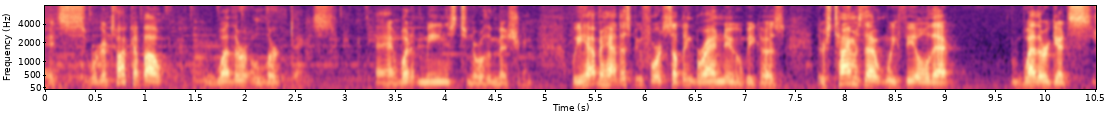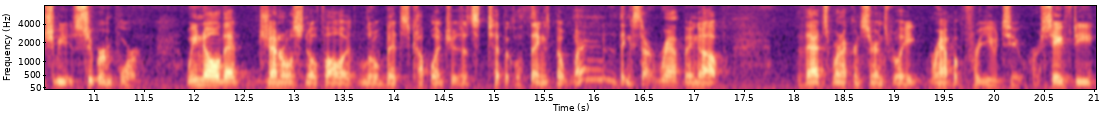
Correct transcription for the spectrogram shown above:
It's we're going to talk about weather alert days and what it means to Northern Michigan. We haven't had this before; it's something brand new because there's times that we feel that weather gets should be super important. We know that general snowfall, little bits, couple inches, it's typical things, but when things start ramping up, that's when our concerns really ramp up for you too. Our safety,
